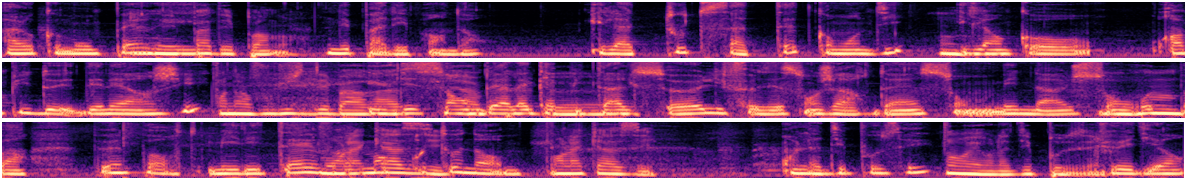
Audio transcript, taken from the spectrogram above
Alors que mon père n'est est- pas dépendant. n'est pas dépendant. Il a toute sa tête, comme on dit. Mhm. Il est encore rempli d'énergie. On a voulu se débarrasser. Il descendait à la de- capitale seul, il faisait son jardin, son ménage, son Mhm. repas, peu importe. Mais il était On vraiment casé. autonome. On l'a casé. On l'a déposé, Oui, on l'a déposé. je vais dire,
